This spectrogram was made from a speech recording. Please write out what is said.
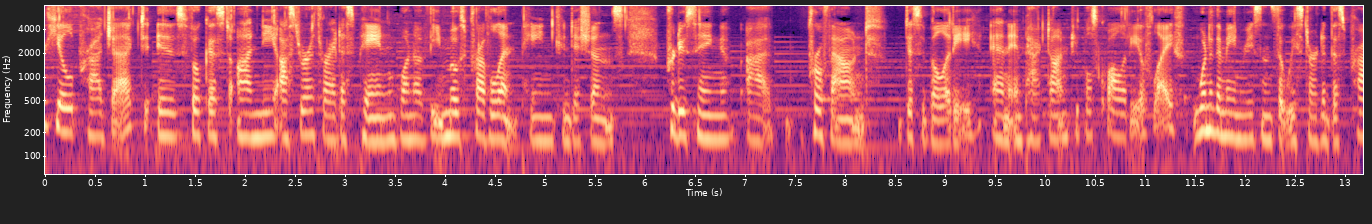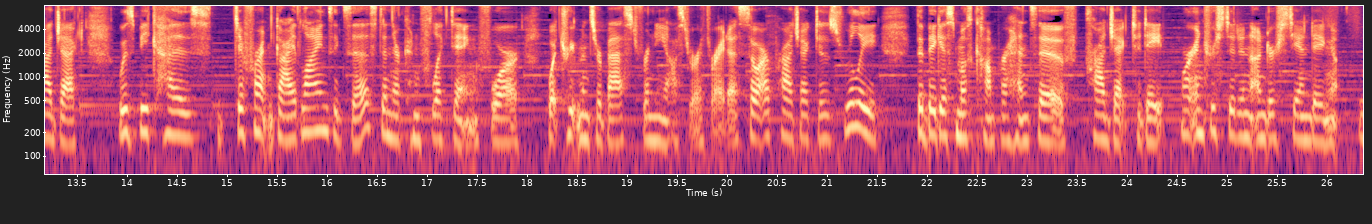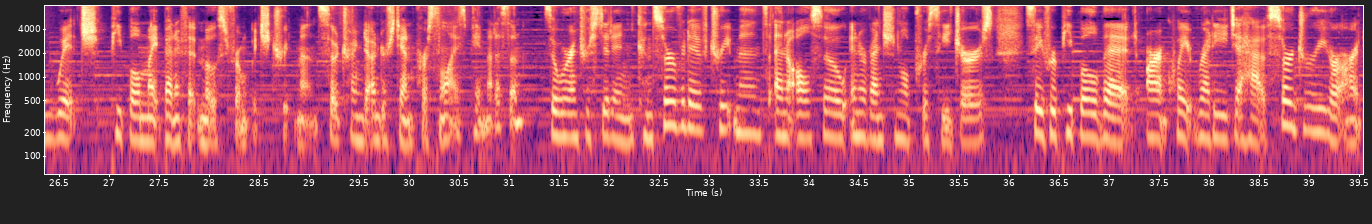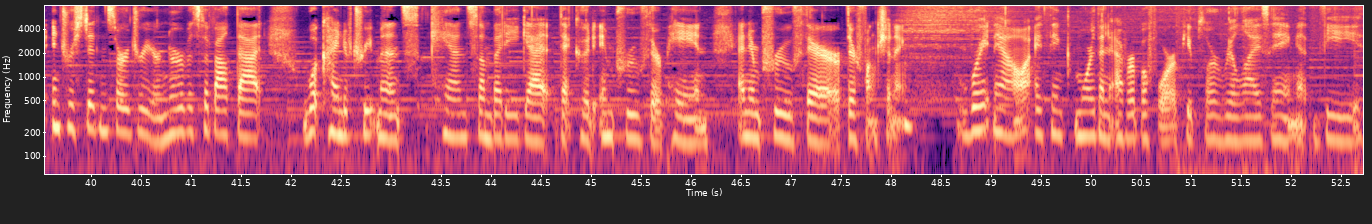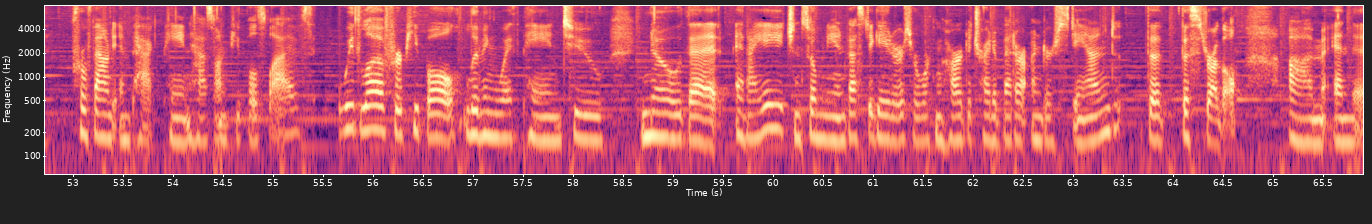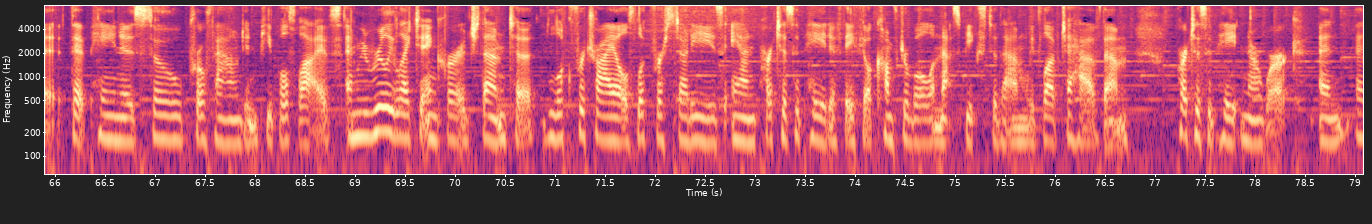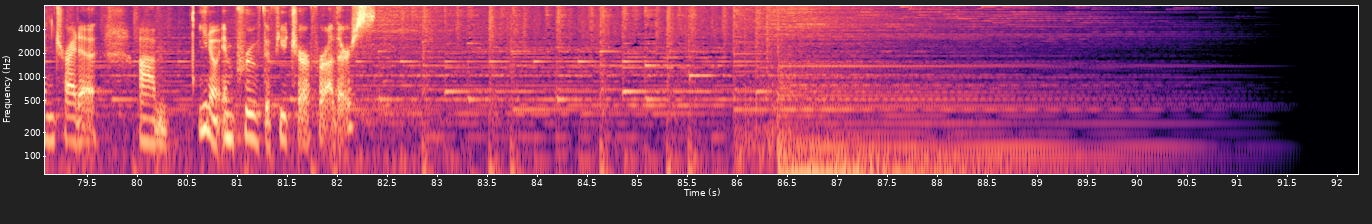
HEAL project is focused on knee osteoarthritis pain, one of the most prevalent pain conditions, producing uh, profound disability and impact on people's quality of life. One of the main reasons that we started this project was because different guidelines exist and they're conflicting for what treatments are best for knee osteoarthritis. So our project is really the biggest, most comprehensive project to date. We're interested in understanding which people might benefit most from which treatments. So trying to understand personalized pain medicine. So we're interested in conservative treatments and also interventional procedures, say for people that aren't quite ready to have surgery or aren't interested in surgery or nervous about that, what kind of treatments can somebody get that could improve their pain and improve their, their functioning? Right now, I think more than ever before, people are realizing the profound impact pain has on people's lives. We'd love for people living with pain to know that NIH and so many investigators are working hard to try to better understand the, the struggle um, and that, that pain is so profound in people's lives. And we really like to encourage them to look for trials, look for studies, and participate if they feel comfortable and that speaks to them. We'd love to have them participate in our work and, and try to um, you know, improve the future for others.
